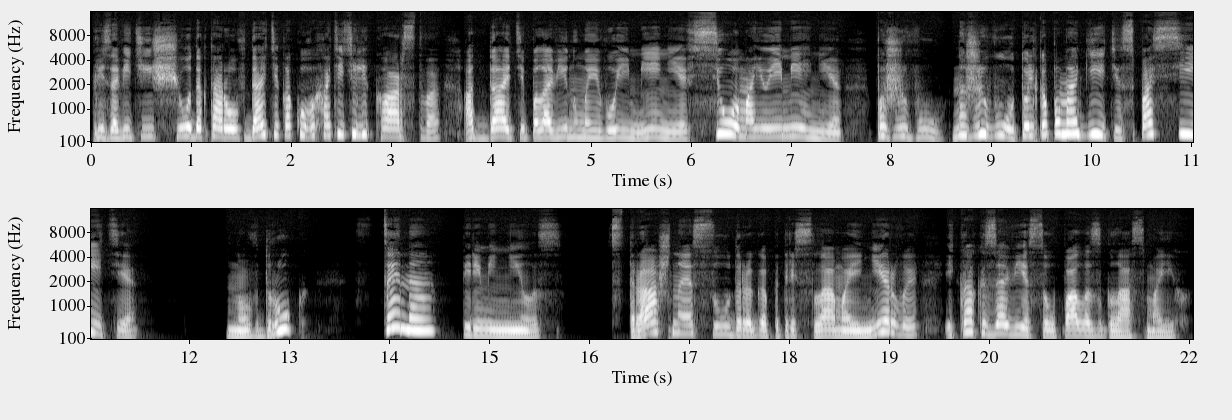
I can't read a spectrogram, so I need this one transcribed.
Призовите еще докторов, дайте какого хотите лекарства, отдайте половину моего имения, все мое имение. Поживу, наживу, только помогите, спасите. Но вдруг сцена переменилась. Страшная судорога потрясла мои нервы, и как завеса упала с глаз моих.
